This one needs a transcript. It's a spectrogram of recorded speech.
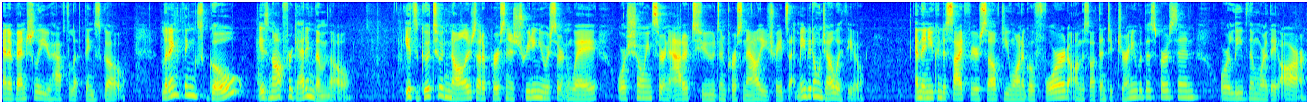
And eventually, you have to let things go. Letting things go is not forgetting them, though it's good to acknowledge that a person is treating you a certain way or showing certain attitudes and personality traits that maybe don't gel with you. And then you can decide for yourself do you want to go forward on this authentic journey with this person or leave them where they are?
